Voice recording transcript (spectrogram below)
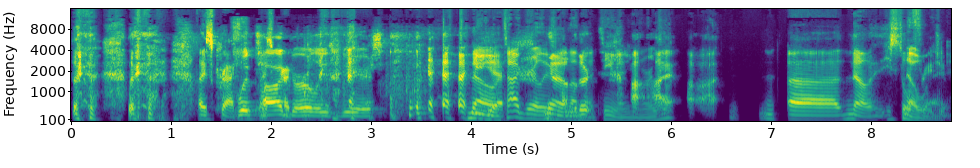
nice crack with nice Todd crack. Gurley's beers. no, yeah. Todd Gurley's no, not on that team anymore. I, I, uh, no, he's still no free agent.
